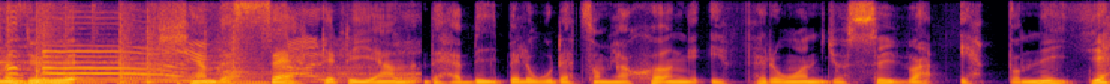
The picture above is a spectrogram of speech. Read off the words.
Men du kände säkert igen det här bibelordet som jag sjöng ifrån Josua 1 och 9.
